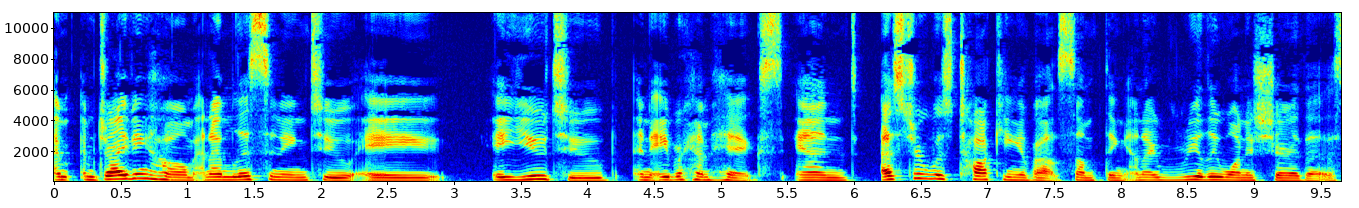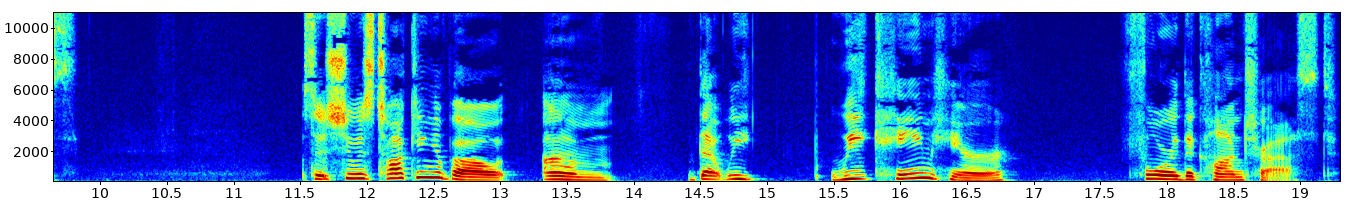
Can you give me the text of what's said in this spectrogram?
I'm, I'm driving home and I'm listening to a a YouTube and Abraham Hicks and Esther was talking about something and I really want to share this. So she was talking about um that we we came here for the contrast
